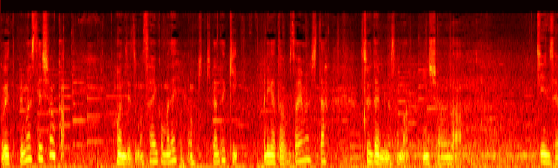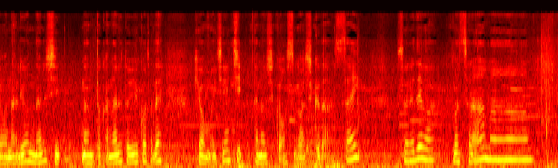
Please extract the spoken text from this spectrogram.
増えておりますでしょうか。本日も最後までお聴きいただきありがとうございました。それでは皆様インシャンラー。人生はなるようになるしなんとかなるということで今日も一日楽しくお過ごしください。それではマッサラーマン。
